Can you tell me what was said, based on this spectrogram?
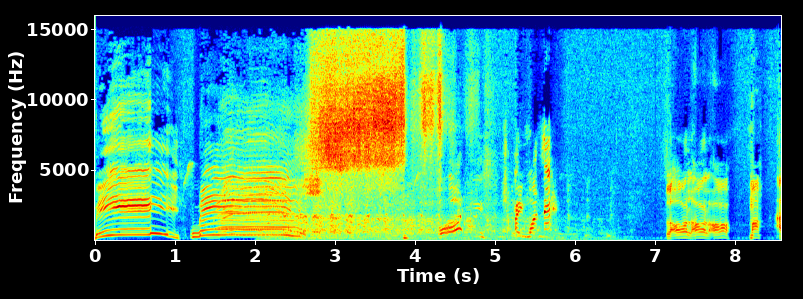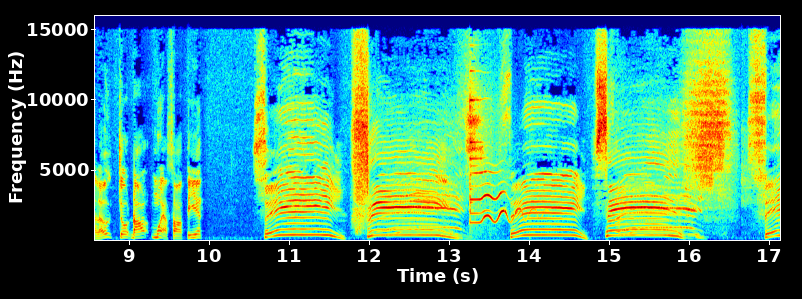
bee ប៊ីសអូយអីមាត់ណាល្អល្អល្អមកឥឡូវចូលដល់មួយអក្សរទៀត C ស៊ី C ស៊ី C ស៊ី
